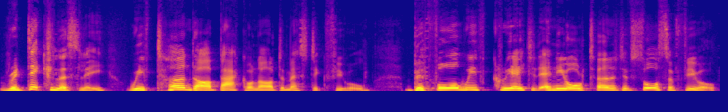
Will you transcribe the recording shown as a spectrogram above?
ridiculously, we've turned our back on our domestic fuel before we've created any alternative source of fuel.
